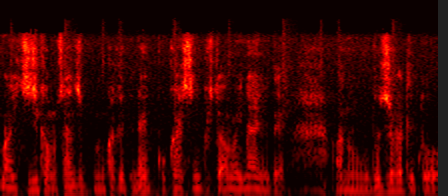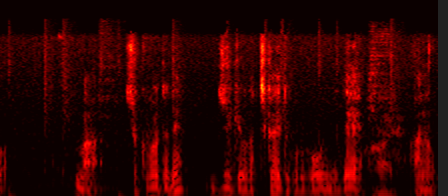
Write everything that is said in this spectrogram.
まあ、1時間も30分もかけてねこう返しに行く人はあんまりいないのであのどちらかというと、まあ、職場とね住居が近いところが多いので、はい、あの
